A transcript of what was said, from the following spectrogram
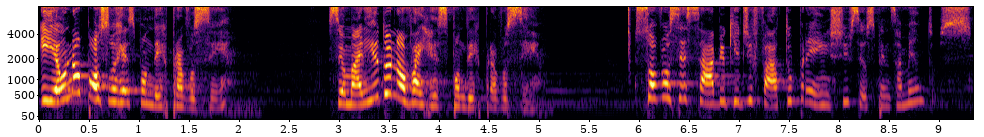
E eu não posso responder para você. Seu marido não vai responder para você. Só você sabe o que de fato preenche seus pensamentos.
